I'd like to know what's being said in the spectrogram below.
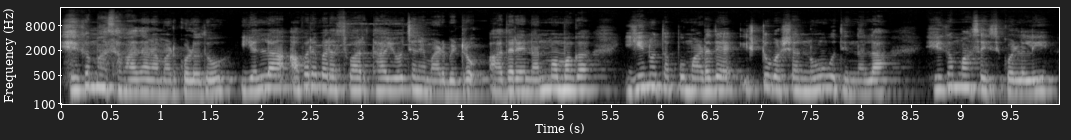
ಹೇಗಮ್ಮ ಸಮಾಧಾನ ಮಾಡ್ಕೊಳ್ಳೋದು? ಎಲ್ಲ ಅವರವರ ಸ್ವಾರ್ಥ ಯೋಚನೆ ಮಾಡಿಬಿಟ್ರು. ಆದರೆ ನನ್ನ ಮೊಮ್ಮಗ ಏನೂ ತಪ್ಪು ಮಾಡದೆ ಇಷ್ಟು ವರ್ಷ ನೋವು ತಿನ್ನಲ್ಲ. ಹೇಗಮ್ಮ ಸಹಿಸಿಕೊಳ್ಳಲಿ?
